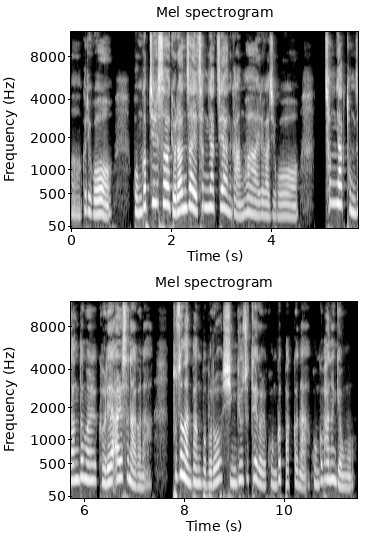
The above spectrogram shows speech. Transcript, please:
어, 그리고 공급질서 교란자의 청약 제한 강화 이래가지고 청약 통장 등을 거래 알선하거나 부정한 방법으로 신규 주택을 공급받거나 공급하는 경우 어,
